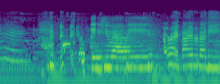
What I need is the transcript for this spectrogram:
Okay. Thank you, Abby. All right. Bye, everybody.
